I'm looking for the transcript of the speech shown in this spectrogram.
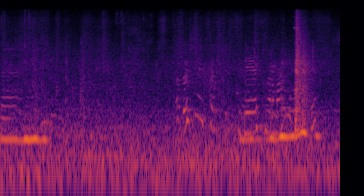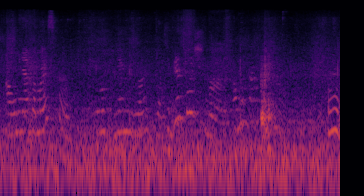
Dami. А точно это тебе нормально будет? А у меня КМС? Я не знаю. Тебе точно? А вот так. Oh.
